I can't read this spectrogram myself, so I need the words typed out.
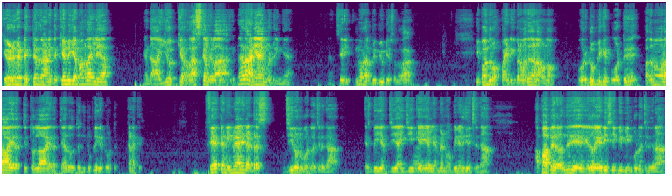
கேடுகட்ட தேர்தல் ஆணையத்தை கேள்வி கேட்பாங்களா இல்லையா? ஏண்டா அயோக்கிய ராஸ்கல்களா? என்னடா அநியாயம் பண்றீங்க? சரி இன்னொரு பியூட்டியை சொல்லவா? இப்ப வந்துரும் பாயிண்ட் இப்ப நம்ம வந்துதானே ஆகணும். ஒரு டூப்ளிகேட் ஓட்டு பதினோராயிரத்தி தொள்ளாயிரத்தி அறுபத்தஞ்சு டூப்ளிகேட் ஓட்டு கணக்கு. ஃபேக் அண்ட் இன்வேலிட் அட்ரஸ் ஜீரோன்னு போட்டு வச்சிருக்கான். எஸ்பிஎஃப்ஜி ஐஜி கேஎல் எம்என் ஓபின்னு எழுதி வச்சிருக்கான். அப்பா பேர் வந்து ஏதோ ஏடிசிபிபின்னு போட்டு வச்சிருக்கான்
